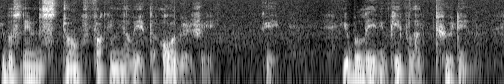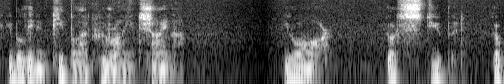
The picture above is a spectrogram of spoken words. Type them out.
You believe in a strong fucking elite, the oligarchy. Okay? You believe in people like Putin. You believe in people like who running in China. You are. You're stupid. You're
